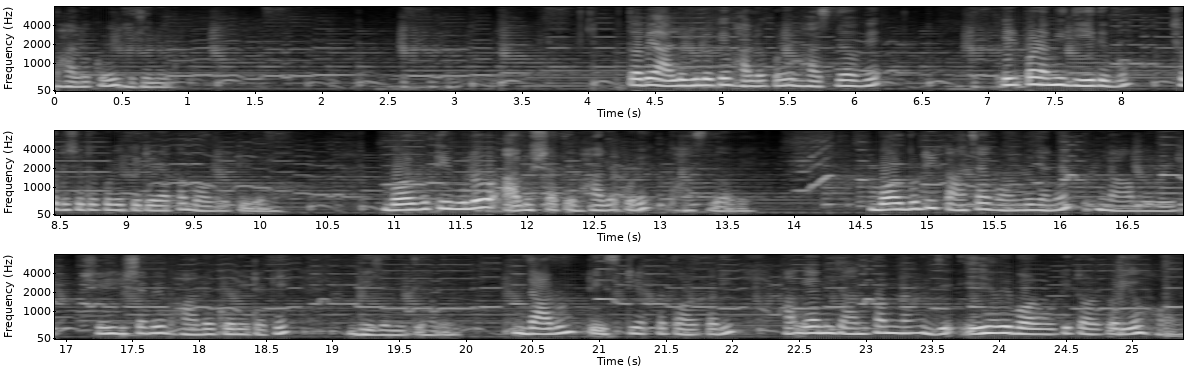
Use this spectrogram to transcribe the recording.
ভালো করে ভেজে নেব। তবে আলুগুলোকে ভালো করে ভাজতে হবে। এরপর আমি দিয়ে দেব ছোট ছোট করে কেটে রাখা বরবটিগুলো। বরবটিগুলো আলুর সাথে ভালো করে ভাজতে হবে। বরবটির কাঁচা গন্ধ যেন না বেরোয়, সেই হিসাবে ভালো করে এটাকে ভেজে নিতে হবে। দারুণ টেস্টি একটা তরকারি। আগে আমি জানতাম না যে এইভাবে বরবটি তরকারিও হয়।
